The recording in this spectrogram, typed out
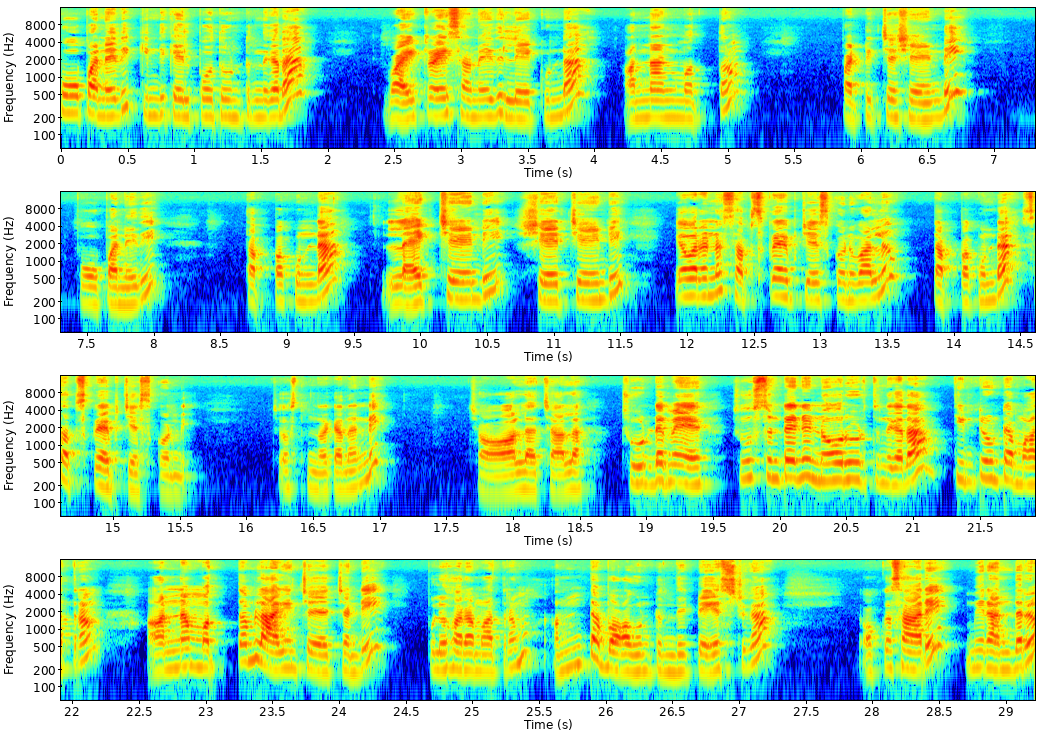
పోపు అనేది కిందికి వెళ్ళిపోతూ ఉంటుంది కదా. వైట్ రైస్ అనేది లేకుండా అన్నాన్ని మొత్తం పట్టించేసేయండి పోపు అనేది తప్పకుండా లైక్ చేయండి షేర్ చేయండి. ఎవరైనా సబ్స్క్రైబ్ చేసుకుని వాళ్ళు తప్పకుండా సబ్స్క్రైబ్ చేసుకోండి. చూస్తున్నారు కదండి? చాలా చాలా చూడడమే చూస్తుంటేనే నోరు ఊరుతుంది కదా. తింటుంటే మాత్రం అన్నం మొత్తం లాగించేయచ్చండి. పులిహోర మాత్రం అంత బాగుంటుంది టేస్ట్గా. ఒక్కసారి మీరందరూ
